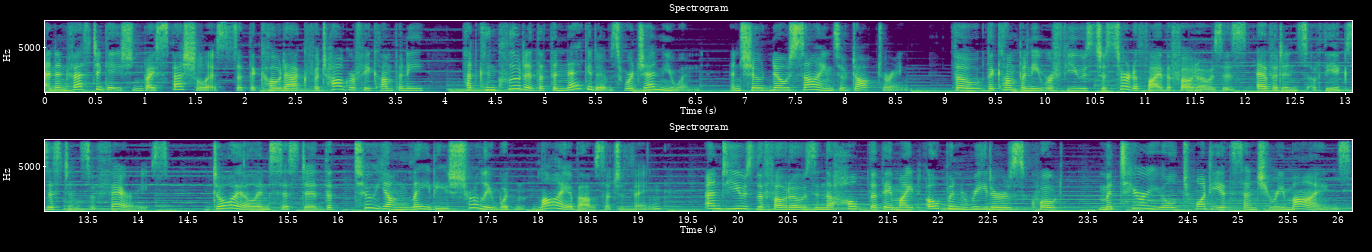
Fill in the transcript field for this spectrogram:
An investigation by specialists at the Kodak Photography Company had concluded that the negatives were genuine and showed no signs of doctoring, though the company refused to certify the photos as evidence of the existence of fairies. Doyle insisted that two young ladies surely wouldn't lie about such a thing, and used the photos in the hope that they might open readers' quote, material 20th century minds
